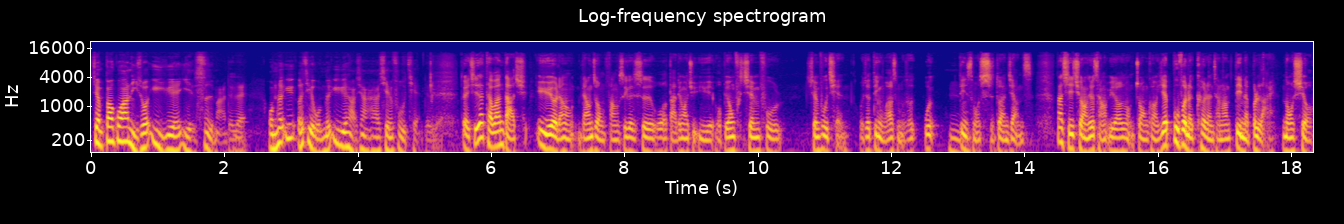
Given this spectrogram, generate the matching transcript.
像包括你说预约也是嘛，对不对？我们的预，而且我们的预约好像还要先付钱，对不对？对，其实在台湾打去预约有两种两种方式，一个是我打电话去预约，我不用先付。先付钱，我就定我要什么时候问定什么时段这样子。那其实球场就常常遇到这种状况，一些部分的客人常常定了不来，no show，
